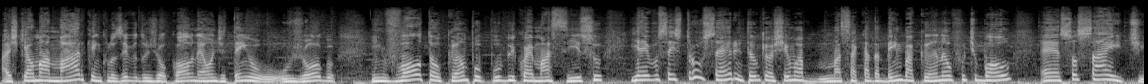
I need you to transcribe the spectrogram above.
acho que é uma marca, inclusive, do Jocol, né? Onde tem o, o jogo em volta ao campo, o público é maciço. E aí vocês trouxeram, então, que eu achei uma, uma sacada bem bacana, o futebol é, society.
